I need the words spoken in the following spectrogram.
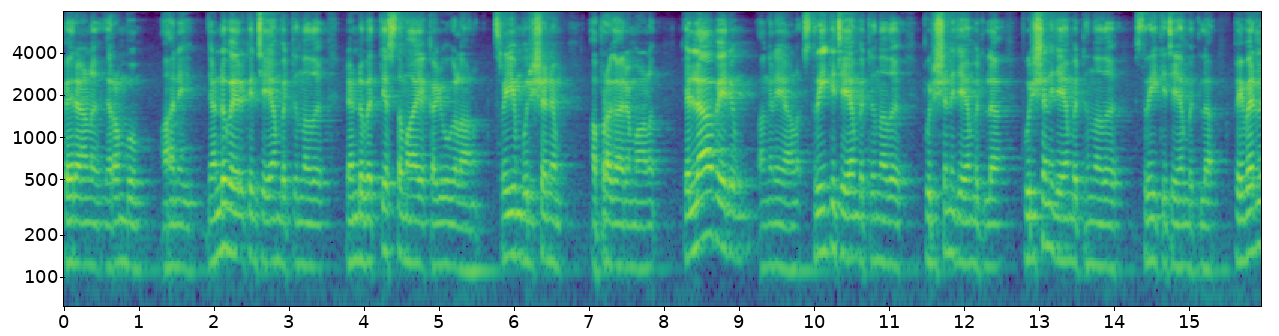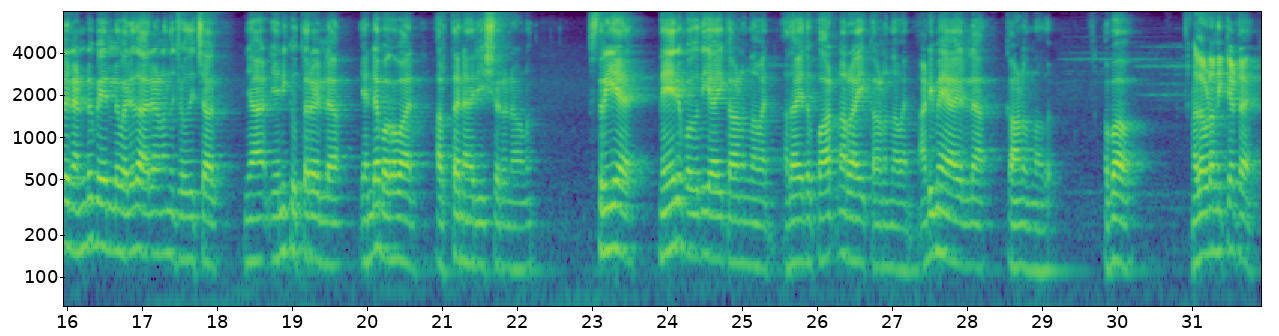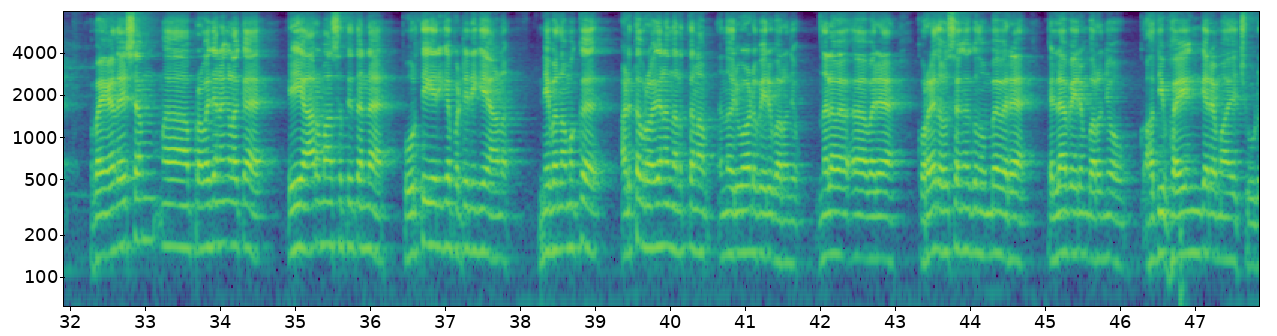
പേരാണ് ഇറമ്പും ആനയും. രണ്ടു പേർക്കും ചെയ്യാൻ പറ്റുന്നത് രണ്ട് വ്യത്യസ്തമായ കഴിവുകളാണ്. സ്ത്രീയും പുരുഷനും അപ്രകാരമാണ്. എല്ലാ പേരും അങ്ങനെയാണ്. സ്ത്രീക്ക് ചെയ്യാൻ പറ്റുന്നത് പുരുഷന് ചെയ്യാൻ പറ്റില്ല പുരുഷന് ചെയ്യാൻ പറ്റുന്നത് സ്ത്രീക്ക് ചെയ്യാൻ പറ്റില്ല. ഇപ്പം ഇവരിൽ രണ്ട് പേരിൽ വലുതാരാണെന്ന് ചോദിച്ചാൽ ഞാൻ എനിക്ക് ഉത്തരവില്ല എന്റെ ഭഗവാൻ അർത്ഥനാരീശ്വരനാണ്. സ്ത്രീയെ നേര് പകുതിയായി കാണുന്നവൻ അതായത് പാർട്ട്ണറായി കാണുന്നവൻ അടിമയായല്ല കാണുന്നത്. അപ്പോൾ അതവിടെ നിൽക്കട്ടെ അപ്പോൾ ഏകദേശം പ്രവചനങ്ങളൊക്കെ ഈ ആറുമാസത്തിൽ തന്നെ പൂർത്തീകരിക്കപ്പെട്ടിരിക്കുകയാണ്. ഇനിയിപ്പോൾ നമുക്ക് അടുത്ത പ്രവചനം നടത്തണം എന്ന് ഒരുപാട് പേര് പറഞ്ഞു. ഇന്നലെ വരെ കുറേ ദിവസങ്ങൾക്ക് മുമ്പേ വരെ എല്ലാ പേരും പറഞ്ഞു അതിഭയങ്കരമായ ചൂട്.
